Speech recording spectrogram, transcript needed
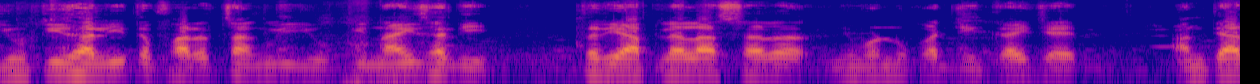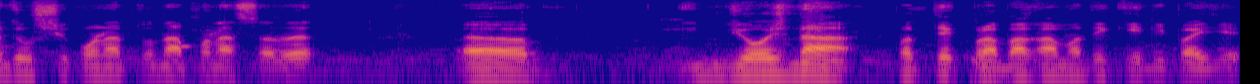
युती झाली तर फारच चांगली युती नाही झाली तरी आपल्याला सर निवडणुका जिंकायच्या आहेत आणि त्या दृष्टिकोनातून आपण सर योजना प्रत्येक प्रभागामध्ये केली पाहिजे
